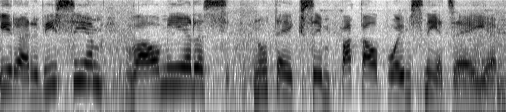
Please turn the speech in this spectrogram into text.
ir ar visiem Valmieras nu, teiksim, pakalpojumu sniedzējiem.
